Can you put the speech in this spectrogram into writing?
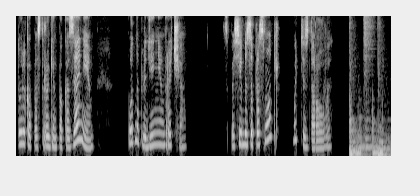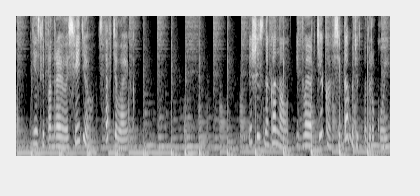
только по строгим показаниям под наблюдением врача. Спасибо за просмотр, будьте здоровы! Если понравилось видео, ставьте лайк. Подпишись на канал, и твоя аптека всегда будет под рукой.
